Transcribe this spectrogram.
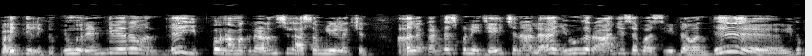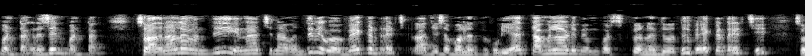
வைத்தியலிங்கம். இவங்க ரெண்டு பேரும் வந்து இப்போ நமக்கு நடந்துச்சு அசம்பிளி எலெக்ஷன் அதுல கண்டெஸ்ட் பண்ணி ஜெயிச்சனால இவங்க ராஜ்யசபா சீட்டை வந்து இது பண்ணிட்டாங்க ரிசைன் பண்ணிட்டாங்க. ஸோ அதனால வந்து என்னாச்சுன்னா வந்து வேக்கண்ட் ஆயிடுச்சு. ராஜ்யசபால இருக்கக்கூடிய தமிழ்நாடு மெம்பர்ஸ்க்கான இது வந்து வேக்கண்ட் ஆயிடுச்சு. ஸோ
